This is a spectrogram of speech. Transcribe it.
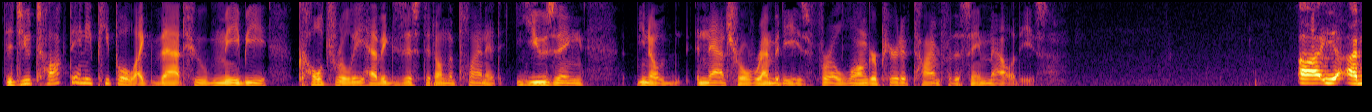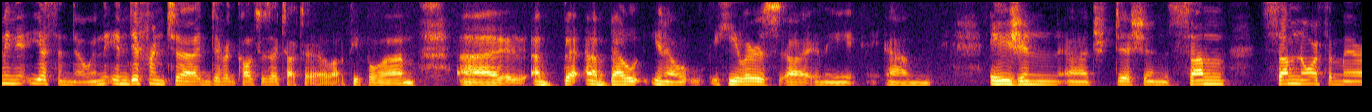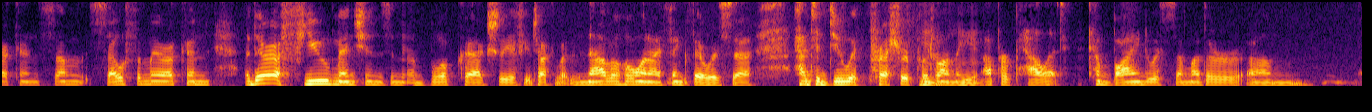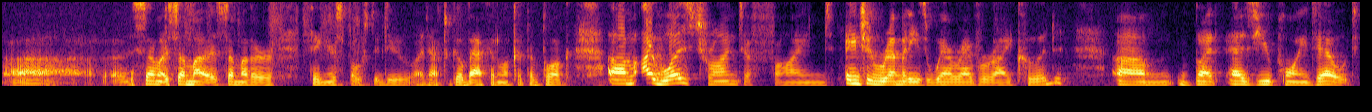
did you talk to any people like that who maybe culturally have existed on the planet using you know natural remedies for a longer period of time for the same maladies uh, yeah, I mean, yes and no. In in different uh, in different cultures, I talked to a lot of people um, uh, ab- about you know healers uh, in the um, Asian uh, tradition, some some North American, some South American. There are a few mentions in the book, actually, if you're talking about the Navajo, and I think there was uh, had to do with pressure put mm-hmm. on the hmm. upper palate combined with some other. Um, uh, some some uh, some other thing you're supposed to do. I'd have to go back and look at the book. Um, I was trying to find ancient remedies wherever I could, um, but as you point out,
